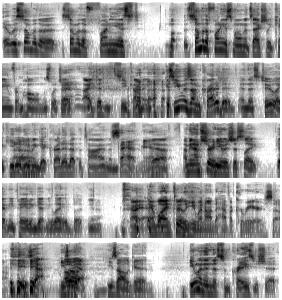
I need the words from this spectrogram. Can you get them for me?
it was some of the some of the funniest. Some of the funniest moments actually came from Holmes, which I, I didn't see coming because he was uncredited in this too. Like he didn't Oh. even get credit at the time. And Sad man. yeah, I mean, I'm sure he was just like, "Get me paid and get me laid," but you know, Oh yeah, and well, and clearly he went on to have a career, so yeah. he's oh all, yeah. he's all good. He went into some crazy shit,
